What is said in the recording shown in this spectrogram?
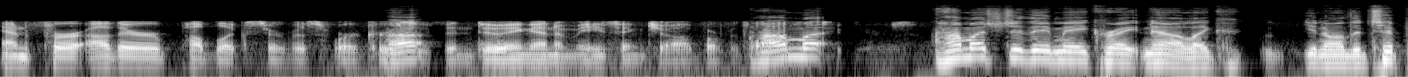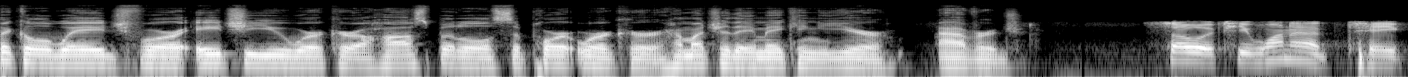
and for other public service workers uh, who've been doing an amazing job over the last mu-. How much do they make right now? Like, you know, the typical wage for HEU worker, a hospital support worker, how much are they making a year, average? So, if you want to take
